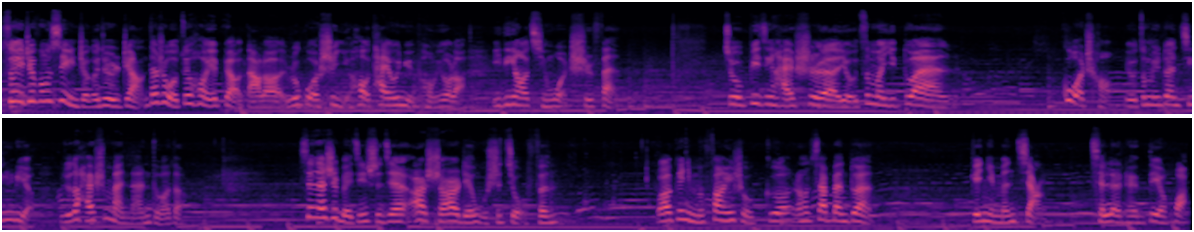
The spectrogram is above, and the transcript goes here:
所以这封信整个就是这样，但是我最后也表达了，如果是以后他有女朋友了，一定要请我吃饭。就毕竟还是有这么一段过程，有这么一段经历，我觉得还是蛮难得的。现在是北京时间二十二点五十九分，我要给你们放一首歌，然后下半段给你们讲前两天的电话，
